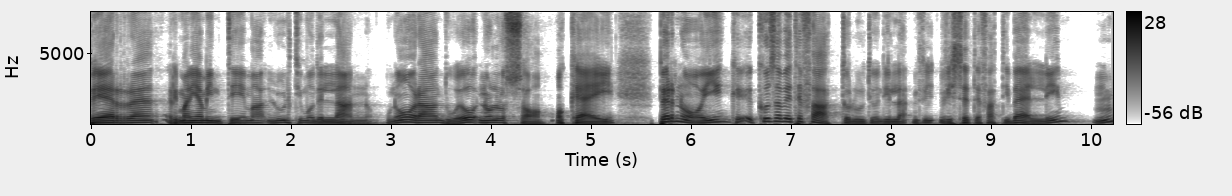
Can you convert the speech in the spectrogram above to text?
per, rimaniamo in tema, l'ultimo dell'anno? Un'ora, due ore, non lo so, ok? Per noi, che, cosa avete fatto l'ultimo dell'anno? Vi, vi siete fatti belli? Mm?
